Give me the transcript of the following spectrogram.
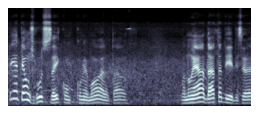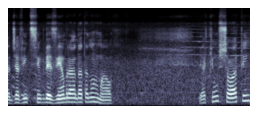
Tem até uns russos aí que comemoram tal. Mas não é a data deles, é dia 25 de dezembro é a data normal. E aqui um shopping.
